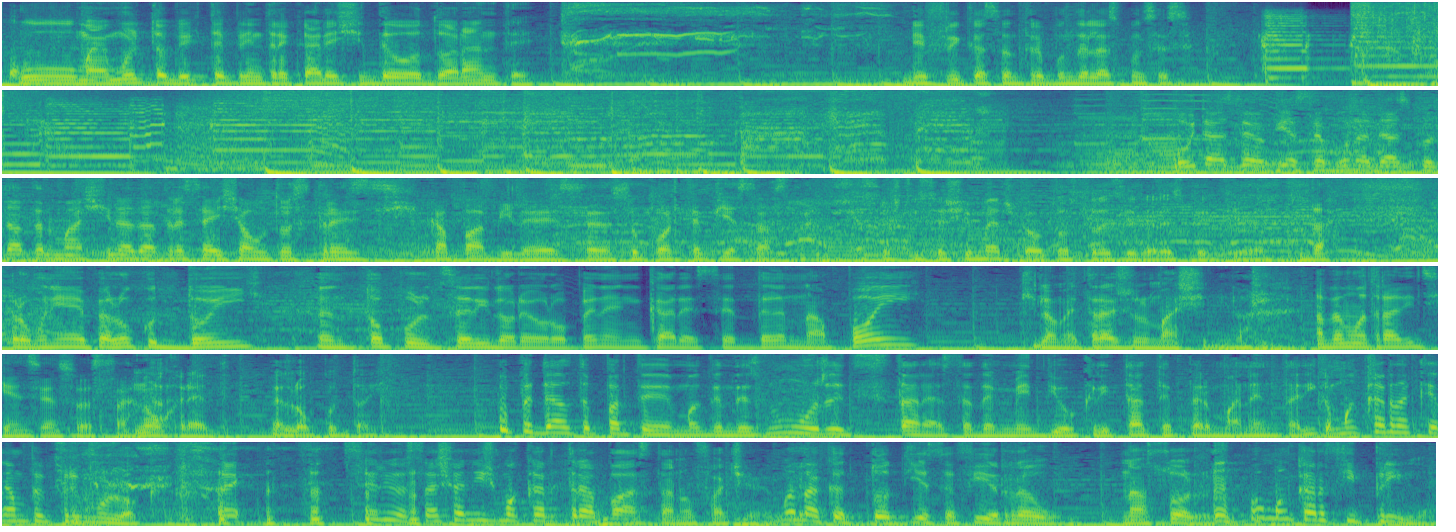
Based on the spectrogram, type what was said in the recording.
Cu mai multe obiecte, printre care și deodorante. Mi-e frică să întreb unde le ascunsese. Uite, asta e o piesă bună de ascultat în mașină, dar trebuie să ai și autostrăzi capabile să suporte piesa asta. Și să știi să și mergi pe autostrăzile respective. Da. România e pe locul 2 în topul țărilor europene în care se dă înapoi kilometrajul mașinilor. Avem o tradiție în sensul ăsta. Nu cred. Pe locul 2. Bă, pe de altă parte, mă gândesc, nu urâți starea asta de mediocritate permanentă. Adică măcar dacă eram pe primul loc. Serios, așa nici măcar treaba asta nu face. Mă, dacă tot e să fii rău, nasol, bă, măcar fi primul.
